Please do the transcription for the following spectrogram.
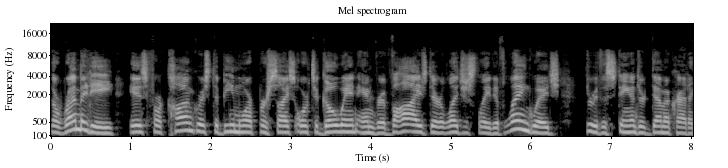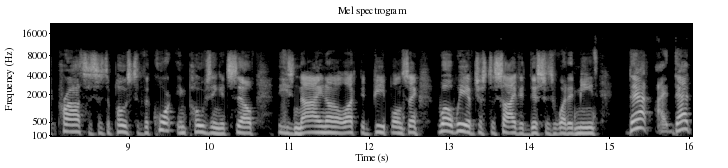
the remedy is for Congress to be more precise or to go in and revise their legislative language through the standard democratic process as opposed to the court imposing itself these nine unelected people and saying, well, we have just decided this is what it means. That, that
